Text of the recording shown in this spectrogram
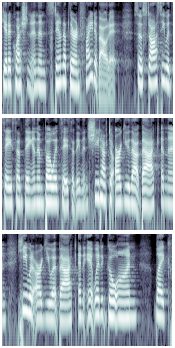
get a question and then stand up there and fight about it. So Stassi would say something and then Beau would say something. Then she'd have to argue that back. And then he would argue it back. And it would go on like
